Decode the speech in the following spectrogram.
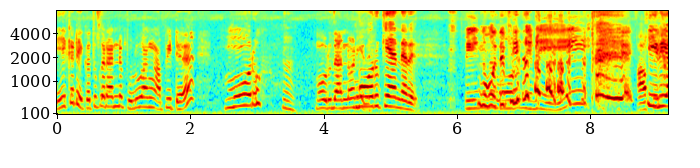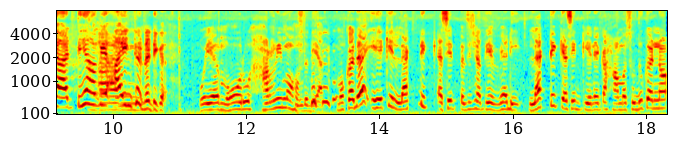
ඒකට එකතු කරන්න පුළුවන් අපිට මෝරු. මෝරු දන්නවනේ මෝරු කියන්නේ අර පීනන මෝරු නෙමෙයි. කිරි ආට්ටිය අපි අයින් කරන ටික. ඔය මෝරු හරිම හොඳ දෙයක්. මොකද ඒක ලැක්ටික් ඇසිඩ් ප්‍රතිශතය වැඩි. ලැක්ටික් ඇසිඩ් කියන එක හම සුදු කරනවා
